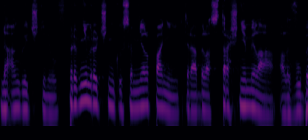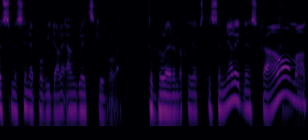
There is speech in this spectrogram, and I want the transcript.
na angličtinu. V prvním ročníku jsem měl paní, která byla strašně milá, ale vůbec jsme si nepovídali anglicky, vole. To bylo jenom jako, jak jste se měli dneska, o, má,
